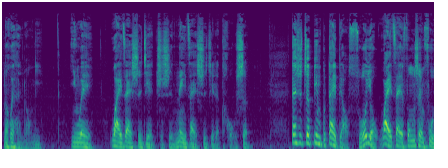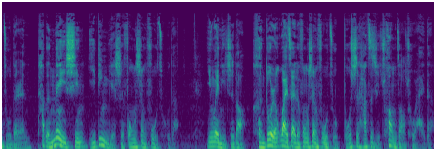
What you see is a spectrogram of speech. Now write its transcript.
那会很容易，因为外在世界只是内在世界的投射。但是这并不代表所有外在丰盛富足的人，他的内心一定也是丰盛富足的。因为你知道，很多人外在的丰盛富足不是他自己创造出来的，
